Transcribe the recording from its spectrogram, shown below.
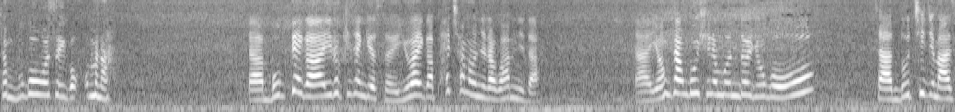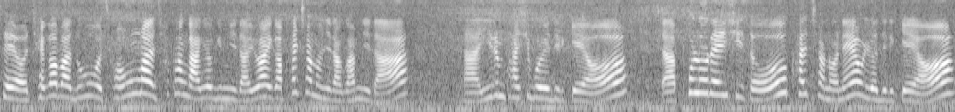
전 무거워서 이거, 어머나. 자, 목대가 이렇게 생겼어요. 이 아이가 8,000원이라고 합니다. 자, 영상 보시는 분들 요거. 자, 놓치지 마세요. 제가 봐도 정말 착한 가격입니다. 이 아이가 8,000원이라고 합니다. 자, 이름 다시 보여드릴게요. 자, 폴로렌시스 8,000원에 올려드릴게요.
